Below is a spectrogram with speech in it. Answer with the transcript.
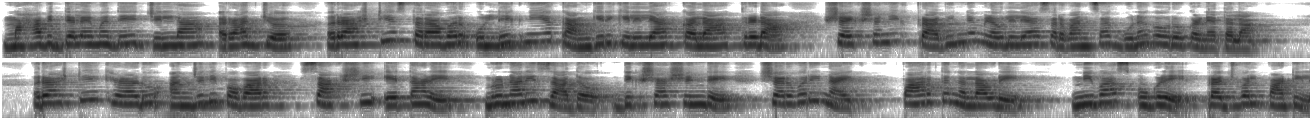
महाविद्यालयामध्ये जिल्हा राज्य राष्ट्रीय स्तरावर उल्लेखनीय कामगिरी केलेल्या कला क्रीडा शैक्षणिक प्रावीण्य मिळवलेल्या सर्वांचा गुणगौरव करण्यात आला. राष्ट्रीय खेळाडू अंजली पवार साक्षी येताळे मृणाली जाधव दीक्षा शिंदे शर्वरी नाईक पार्थ नलावडे निवास उगळे प्रज्वल पाटील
